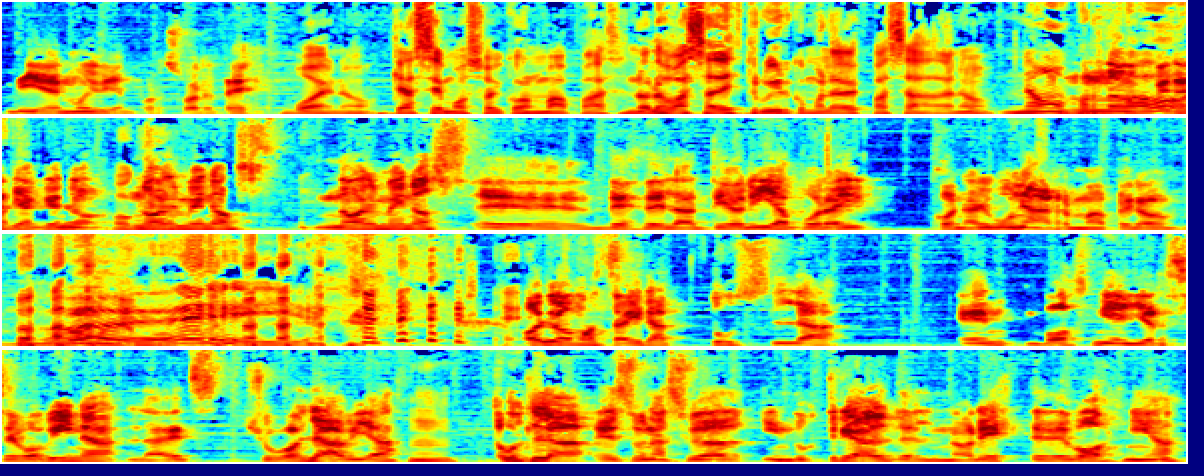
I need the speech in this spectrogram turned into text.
Bien, muy bien, por suerte. Bueno, ¿qué hacemos hoy con mapas? No los vas a destruir como la vez pasada, ¿no? No, por no, favor. esperaría que no. Ok. No al menos, no al menos eh, desde la teoría por ahí con algún arma, pero vamos de. Hoy vamos a ir a Tuzla en Bosnia y Herzegovina, la ex Yugoslavia. Mm. Tuzla es una ciudad industrial del noreste de Bosnia,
